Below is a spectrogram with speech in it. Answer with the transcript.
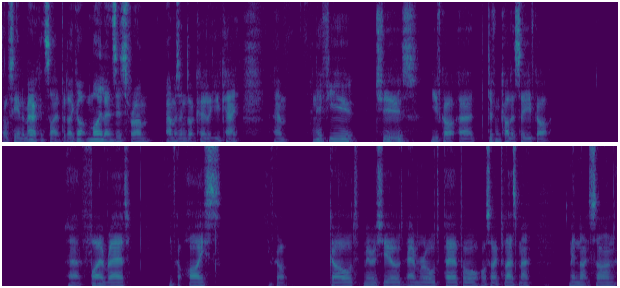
obviously an American site, but I got my lenses from amazon.co.uk. Um, and if you choose, you've got uh, different colours. So you've got uh, fire red, you've got ice, you've got gold, mirror shield, emerald, purple, or sorry, plasma, midnight sun,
